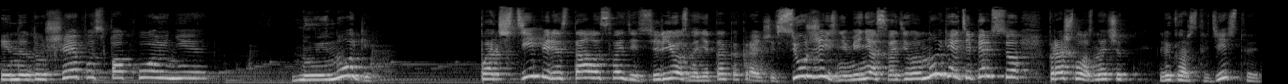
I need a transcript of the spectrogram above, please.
и на душе поспокойнее. Ну и ноги почти перестала сводить. Серьезно, не так, как раньше. Всю жизнь у меня сводило ноги, а теперь все прошло. Значит, лекарство действует?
